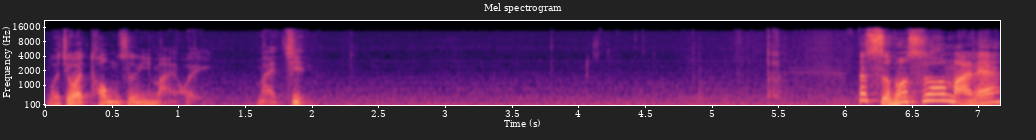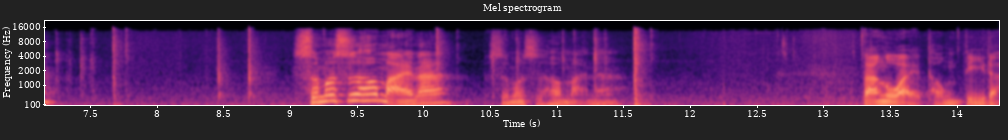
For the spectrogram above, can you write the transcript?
我就会通知你买回、买进。那什么时候买呢？什么时候买呢？什么时候买呢？单外通低的，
